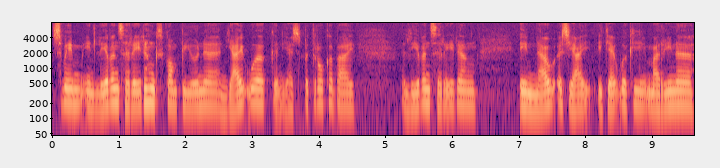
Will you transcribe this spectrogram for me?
swem en lewensreddingskampioene en jy ook en jy's betrokke by lewensredding en nou is jy het jy ook die marine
